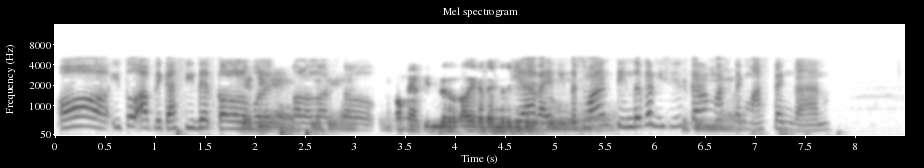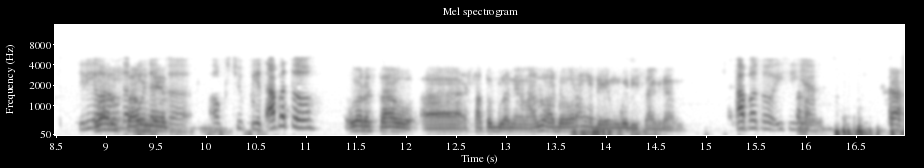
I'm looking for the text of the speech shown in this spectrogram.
Oh, itu aplikasi date kalau lo boleh kalau lo harus tahu. Oh kayak Tinder. Oh ya kayak Tinder gitu. Iya ya? kayak. Tinder. Semuanya Tinder kan isinya sekarang Tinder. masteng-masteng kan. Jadi Lo orang udah pindah ke Okcupid. Apa tuh? Lo harus tahu, eh, satu bulan yang lalu ada orang nge-DM gue di Instagram. Apa tuh isinya? Kak,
